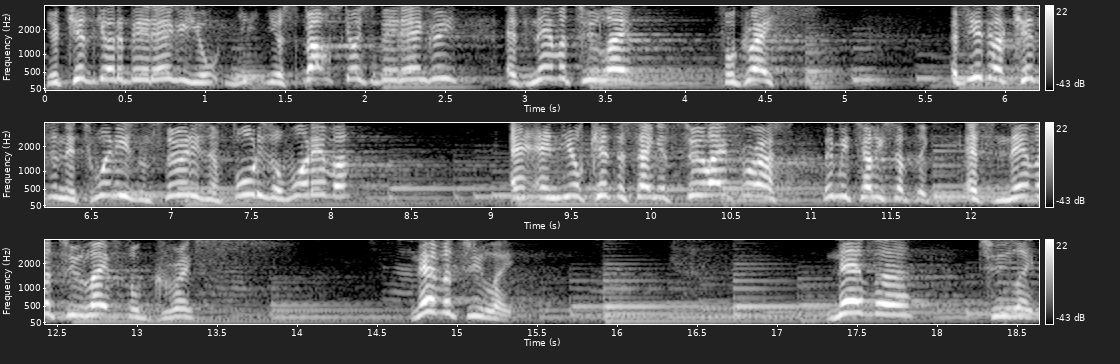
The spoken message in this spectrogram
your kids go to bed angry, your, your spouse goes to bed angry, it's never too late for grace. If you've got kids in their 20s and 30s and 40s or whatever, and, and your kids are saying it's too late for us, let me tell you something. It's never too late for grace. Never too late. Never too late.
